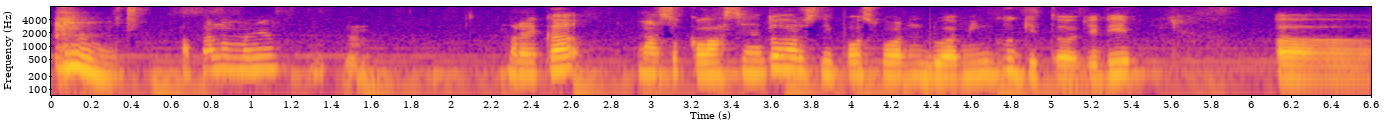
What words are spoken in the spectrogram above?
apa namanya Hmm. Mereka masuk kelasnya tuh harus dipospon dua minggu gitu. Jadi eh,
